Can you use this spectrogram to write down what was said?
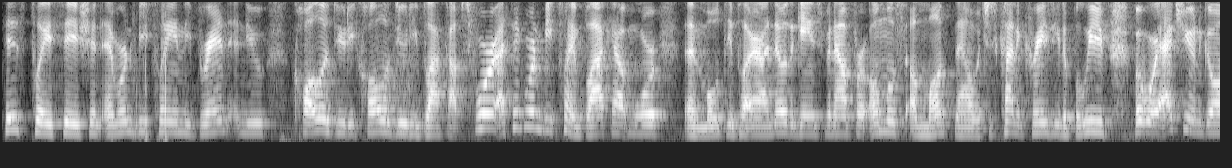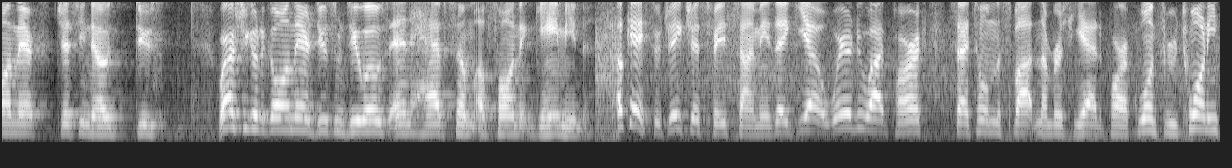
his PlayStation, and we're going to be playing the brand new Call of Duty, Call of Duty Black Ops 4. I think we're going to be playing Blackout more than multiplayer. I know the game's been out for almost a month now, which is kind of crazy to believe, but we're actually going to go on there, just, you know, do we're actually going to go on there, do some duos, and have some uh, fun gaming. Okay, so Jake just FaceTimed me. He's like, yo, where do I park? So I told him the spot numbers. He had to park 1 through 20.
